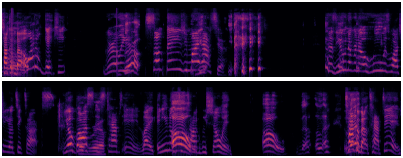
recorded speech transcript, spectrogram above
talking about, oh, I don't gatekeep. Girly, Girl. some things you might You- have to. Because you never know who is watching your TikToks. Your boss real. is tapped in. Like, and you know Oh. TikTok be showing. oh. The, uh, Talk about tapped in.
